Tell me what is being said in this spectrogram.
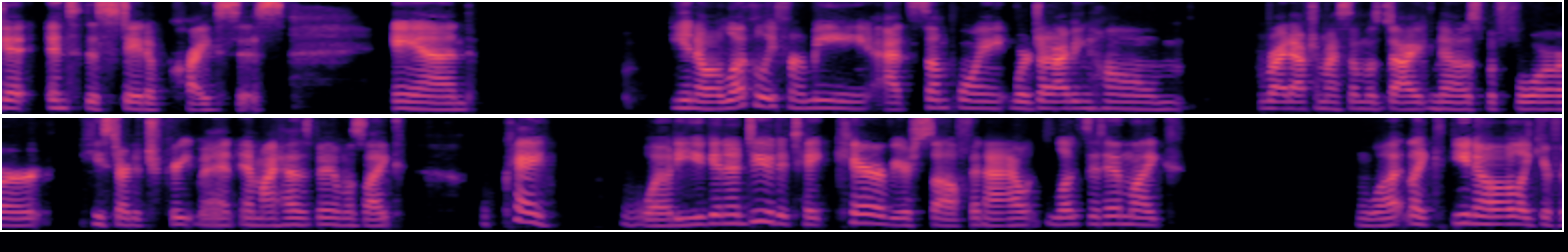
get into this state of crisis. And, you know, luckily for me, at some point, we're driving home right after my son was diagnosed before he started treatment. And my husband was like, okay, what are you going to do to take care of yourself? And I looked at him like, what? Like, you know, like your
